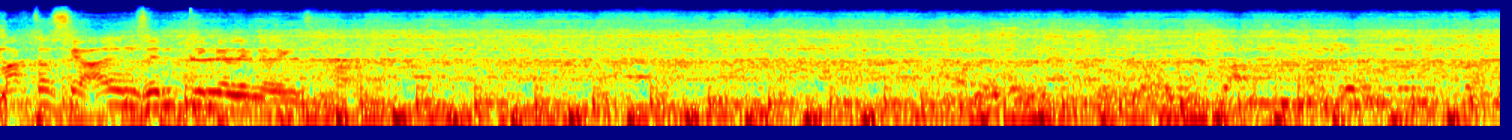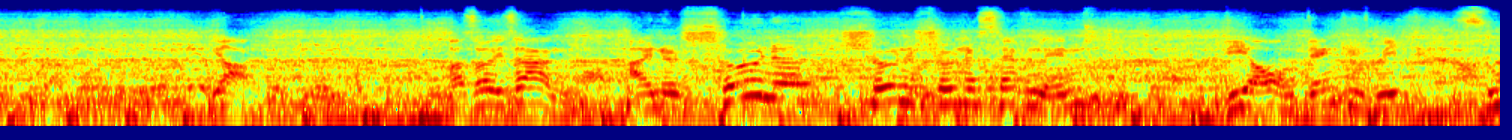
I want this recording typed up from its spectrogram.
macht das ja allen Sinn, Klingelingeling zu machen. ja, was soll ich sagen? Eine schöne, schöne, schöne 7-Inch, die auch, denke ich, nicht zu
